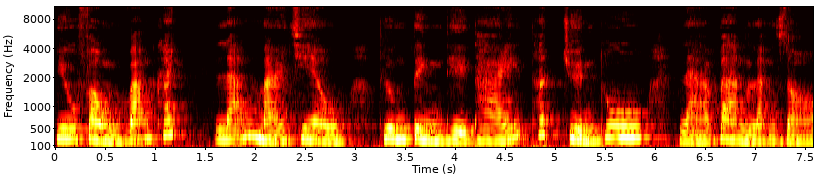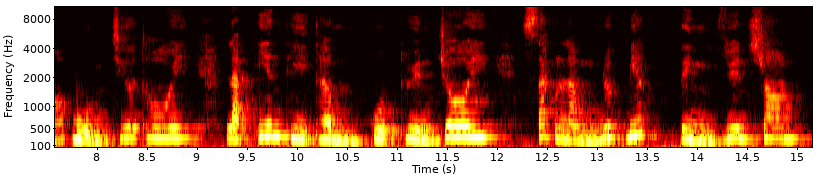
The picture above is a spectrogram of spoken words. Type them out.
hưu phòng vãng khách, lãng mái chèo. Thương tình thế thái thất truyền thu, lá vàng lặng gió buồm chưa thôi. Lặng yên thì thầm, cuộc thuyền trôi, sắc lòng nước biếc tình duyên son.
